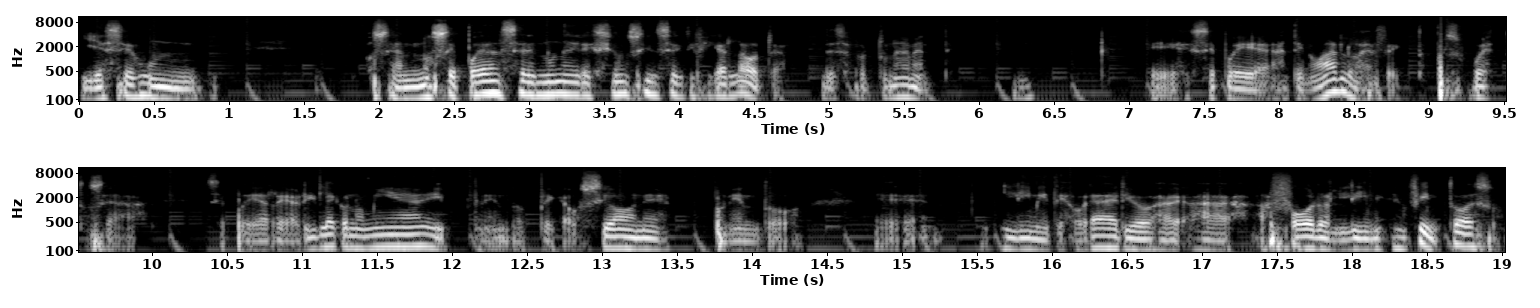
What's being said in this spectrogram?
y ese es un... O sea, no se puede hacer en una dirección sin sacrificar la otra, desafortunadamente. se puede atenuar los efectos, por supuesto. O sea, se puede reabrir la economía y teniendo precauciones, poniendo límites horarios, a, foros, límites, en fin, todo eso.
